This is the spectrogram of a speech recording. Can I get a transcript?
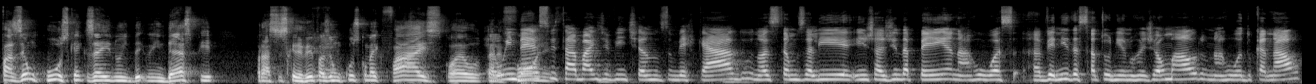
fazer um curso, quem quiser ir no Inde- Indesp para se inscrever, fazer um curso, como é que faz? Qual é o É, O telefone? Indesp está há mais de 20 anos no mercado. Nós estamos ali em Jardim da Penha, na rua Avenida Saturnino Rangel Mauro, na Rua do Canal.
